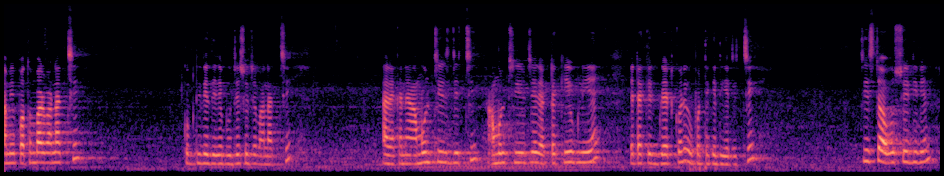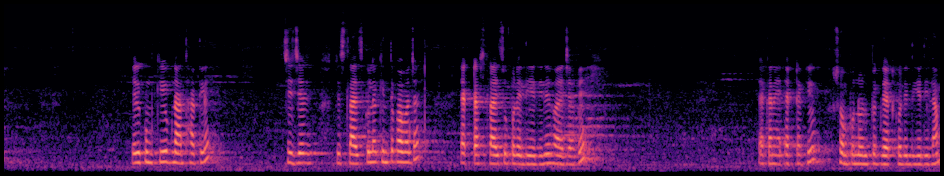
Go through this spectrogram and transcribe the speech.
আমি প্রথমবার বানাচ্ছি। খুব ধীরে ধীরে বুঝে সুঝে বানাচ্ছি। আর এখানে আমুল চিজ দিচ্ছি। আমুল চিজের একটা কিউব নিয়ে এটাকে গ্রেট করে উপর থেকে দিয়ে দিচ্ছি। চিজটা অবশ্যই দিবেন। এরকম কিউব না থাকলে চিজের যে স্লাইসগুলো কিনতে পাওয়া যায়, একটা স্লাইস উপরে দিয়ে দিলে হয়ে যাবে। এখানে একটা কিউব সম্পূর্ণরূপে গ্রেট করে দিয়ে দিলাম।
